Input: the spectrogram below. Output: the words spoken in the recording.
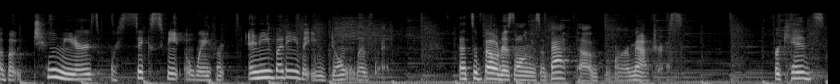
about two meters or six feet away from anybody that you don't live with. That's about as long as a bathtub or a mattress. For kids,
